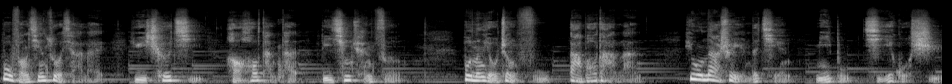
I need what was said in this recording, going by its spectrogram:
不妨先坐下来与车企好好谈谈，厘清权责，不能由政府大包大揽，用纳税人的钱弥补企业过失。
